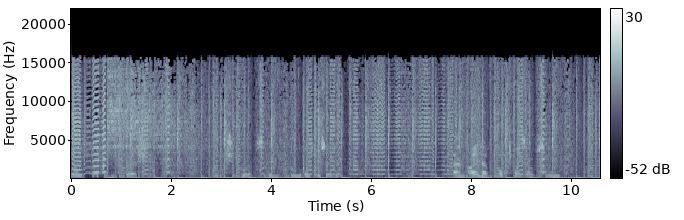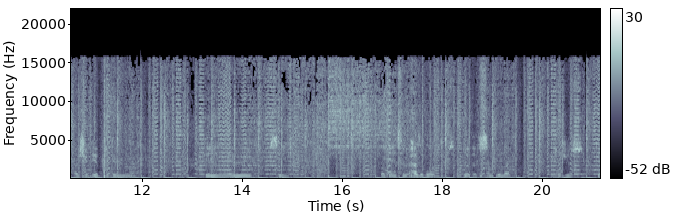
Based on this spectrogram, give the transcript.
should say old, but if we refresh, work so then you can go onto the server. And I have opped myself so I should be able to go game mode C. Okay so it hasn't worked but it's simple enough to just go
